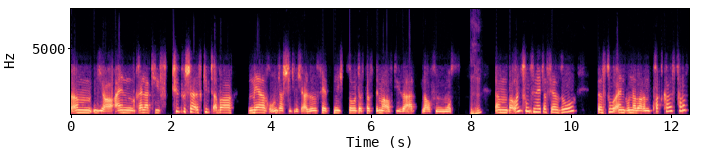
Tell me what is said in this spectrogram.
ähm, ja ein relativ typischer. Es gibt aber mehrere unterschiedliche. Also es ist jetzt nicht so, dass das immer auf diese Art laufen muss. Mhm. Ähm, bei uns funktioniert das ja so, dass du einen wunderbaren Podcast hast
